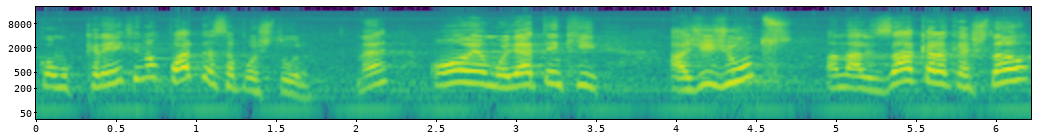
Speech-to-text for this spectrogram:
como crente, não pode ter essa postura, né? Homem e mulher tem que agir juntos, analisar aquela questão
